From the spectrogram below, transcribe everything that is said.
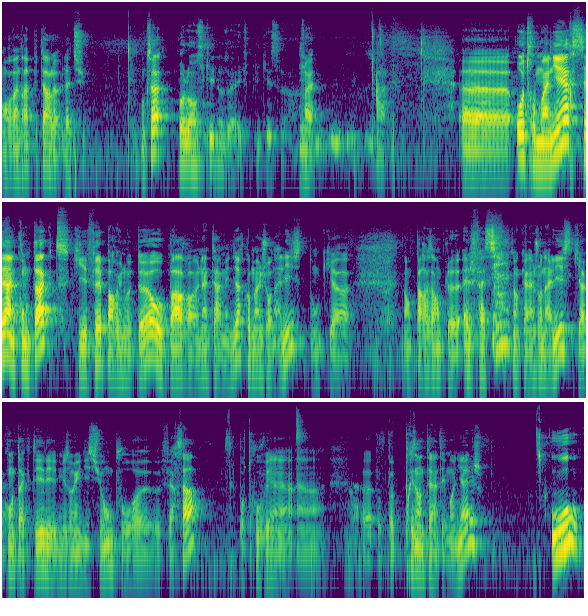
on reviendra plus tard là-dessus. Donc ça. Polanski nous a expliqué ça. Ouais. Euh, autre manière, c'est un contact qui est fait par une auteur ou par un intermédiaire, comme un journaliste. Donc, il y a, donc, par exemple, El Fassi, donc un journaliste qui a contacté des maisons d'édition pour euh, faire ça, pour trouver un, euh, présenter un témoignage. Ou,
